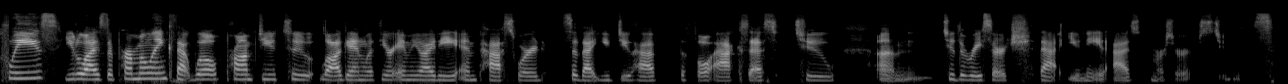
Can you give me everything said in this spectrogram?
please utilize the permalink that will prompt you to log in with your MUID and password so that you do have the full access to, um, to the research that you need as Mercer students.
